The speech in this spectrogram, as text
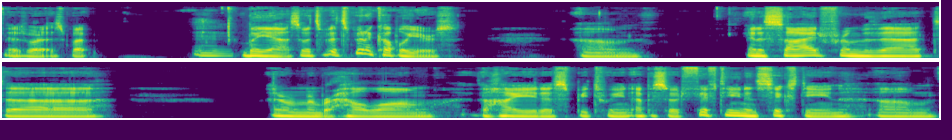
there's what it is. But Mhm. but yeah, so it's it's been a couple years. Um, and aside from that, uh, I don't remember how long the hiatus between episode 15 and 16. Um,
